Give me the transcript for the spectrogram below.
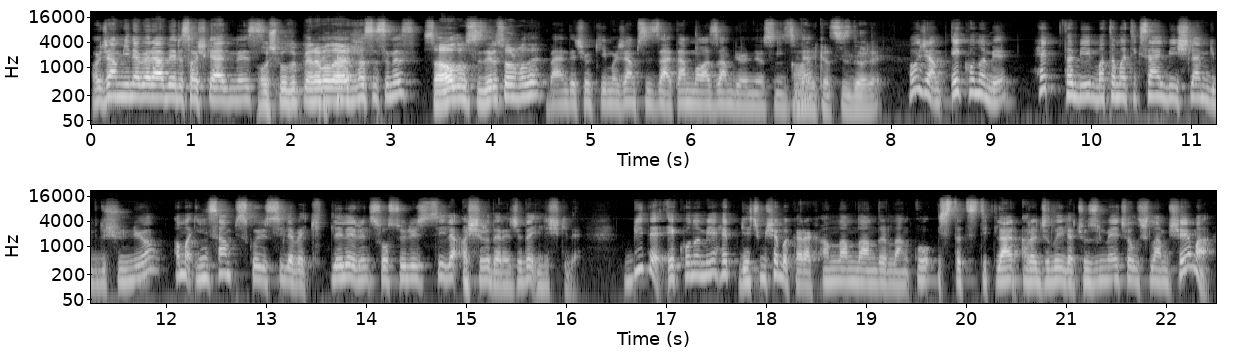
Hocam yine beraberiz, hoş geldiniz. Hoş bulduk, merhabalar. Nasılsınız? Sağ olun, sizleri sormalı. Ben de çok iyiyim hocam. Siz zaten muazzam görünüyorsunuz yine. Harika, siz de öyle. Hocam ekonomi hep tabii matematiksel bir işlem gibi düşünülüyor ama insan psikolojisiyle ve kitlelerin sosyolojisiyle aşırı derecede ilişkili. Bir de ekonomiye hep geçmişe bakarak anlamlandırılan o istatistikler aracılığıyla çözülmeye çalışılan bir şey ama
